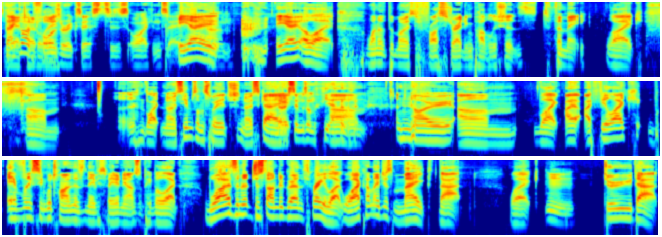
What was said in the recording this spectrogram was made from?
Thank Yeah, God totally. Forza exists is all I can say. EA Um, EA are like one of the most frustrating publishers for me. Like, um, like no Sims on Switch, no Skate, no Sims on the yeah. um, no, um, like I, I feel like every single time there's a Need for Speed announcement, people are like, "Why isn't it just Underground 3? Like, why can't they just make that? Like, Mm. do that?"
